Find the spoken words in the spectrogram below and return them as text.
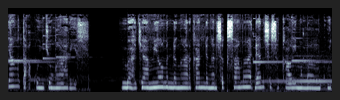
yang tak kunjung laris. Mbah Jamil mendengarkan dengan seksama dan sesekali memanggut.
